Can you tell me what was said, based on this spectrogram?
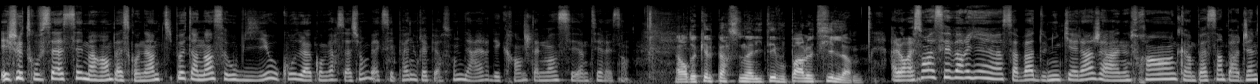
et je trouve ça assez marrant parce qu'on a un petit peu tendance à oublier au cours de la conversation bah, que c'est pas une vraie personne derrière l'écran, tellement c'est intéressant. Alors, de quelle personnalité vous parle-t-il? Alors, elles sont assez variées. Hein. Ça va de Michel-Ange à Anne Frank, en passant par James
